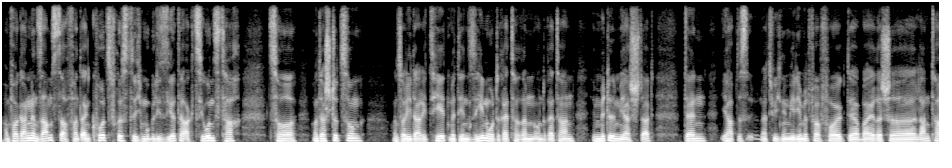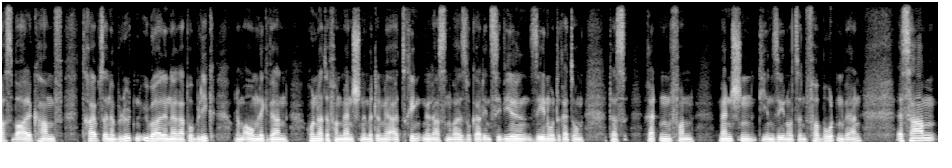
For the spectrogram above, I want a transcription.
Am vergangenen Samstag fand ein kurzfristig mobilisierter Aktionstag zur Unterstützung und Solidarität mit den Seenotretterinnen und Rettern im Mittelmeer statt. Denn ihr habt es natürlich in den Medien mitverfolgt, der bayerische Landtagswahlkampf treibt seine Blüten überall in der Republik und im Augenblick werden Hunderte von Menschen im Mittelmeer ertrinken gelassen, weil sogar den zivilen Seenotrettung das Retten von Menschen, die in Seenot sind, verboten werden. Es haben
